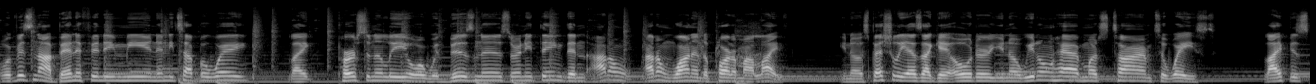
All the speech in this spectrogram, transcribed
or if it's not benefiting me in any type of way, like personally or with business or anything, then I don't I don't want it a part of my life. You know, especially as I get older, you know, we don't have much time to waste. Life is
